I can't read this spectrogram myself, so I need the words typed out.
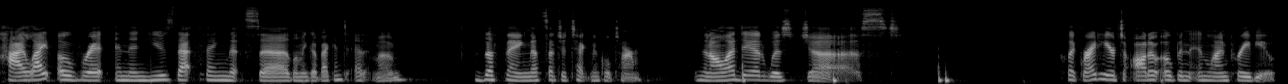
highlight over it, and then use that thing that said, let me go back into edit mode. The thing, that's such a technical term. And then all I did was just click right here to auto open the inline preview.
